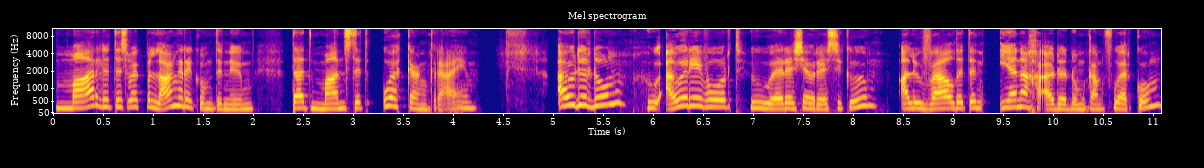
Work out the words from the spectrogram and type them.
Maar dit is ook belangrik om te noem dat mans dit ook kan kry. Ouderdom, hoe ouer jy word, hoe hoër is jou risiko, alhoewel dit in enige ouderdom kan voorkom.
